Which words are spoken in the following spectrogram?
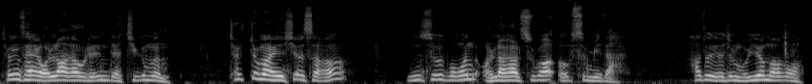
정상에 올라가고 그랬는데 지금은 철조망이 씌어서 인수봉은 올라갈 수가 없습니다. 하도 요즘 위험하고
